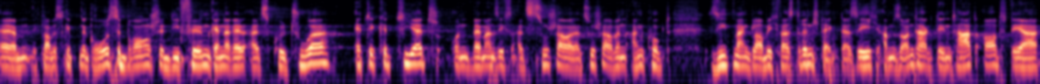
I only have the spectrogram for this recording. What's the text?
Ähm, ich glaube, es gibt eine große Branche, die Film generell als Kultur etikettiert. Und wenn man sich als Zuschauer oder Zuschauerin anguckt, sieht man, glaube ich, was drinsteckt. Da sehe ich am Sonntag den Tatort, der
